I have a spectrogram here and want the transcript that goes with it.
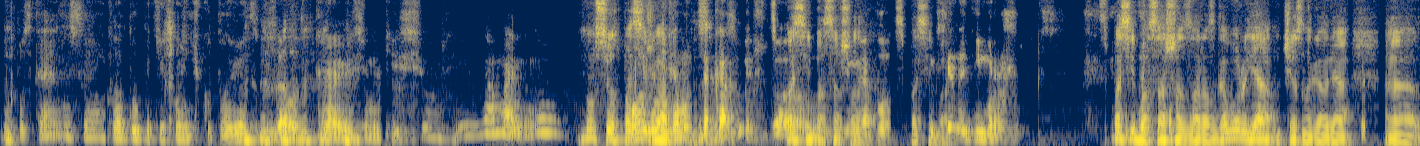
Ну, пускай на своем плоту потихонечку плывет туда, вот к краю земли, и все, и нормально. Ну, Ну все, он спасибо. же никому не доказывает, что Спасибо, Саша. Спасибо. Все над ним ржут. Спасибо, Саша, за разговор. Я, честно говоря, э,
